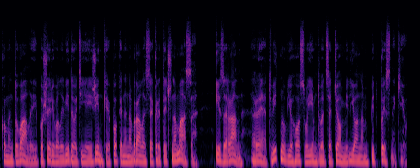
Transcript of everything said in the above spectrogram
коментували і поширювали відео тієї жінки, поки не набралася критична маса, і Зеран ретвітнув його своїм 20 мільйонам підписників.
